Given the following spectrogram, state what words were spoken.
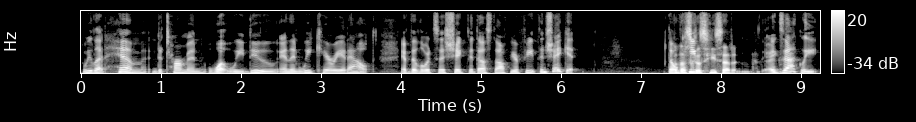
we let him determine what we do and then we carry it out. If the Lord says, shake the dust off your feet, then shake it. But Don't that's because he said it. exactly.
